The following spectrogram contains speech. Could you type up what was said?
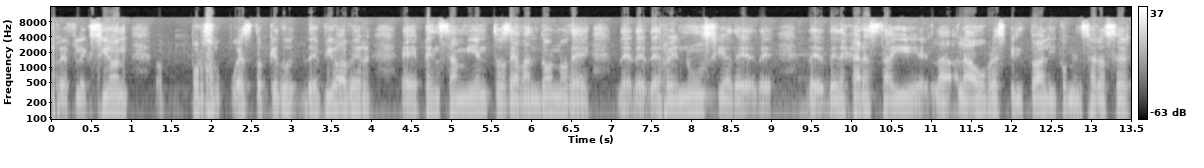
reflexión, por supuesto que debió haber eh, pensamientos de abandono, de, de- de- de renuncia, de dejar hasta ahí eh, la, la obra espiritual y comenzar a hacer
